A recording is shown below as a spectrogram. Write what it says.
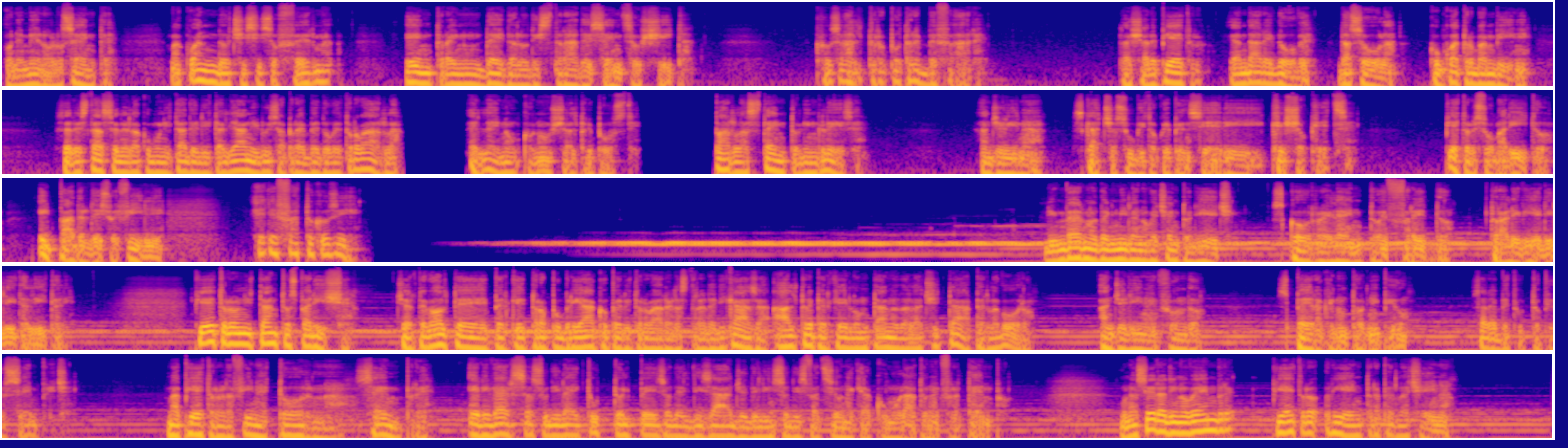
o nemmeno lo sente, ma quando ci si sofferma entra in un dedalo di strade senza uscita. Cos'altro potrebbe fare? Lasciare Pietro e andare dove? Da sola, con quattro bambini. Se restasse nella comunità degli italiani lui saprebbe dove trovarla. E lei non conosce altri posti. Parla a stento l'inglese. Angelina scaccia subito quei pensieri. Che sciocchezze. Pietro è suo marito, il padre dei suoi figli. Ed è fatto così. L'inverno del 1910 scorre lento e freddo tra le vie di Little Italy. Pietro ogni tanto sparisce, certe volte perché è troppo ubriaco per ritrovare la strada di casa, altre perché è lontano dalla città per lavoro. Angelina, in fondo, spera che non torni più. Sarebbe tutto più semplice. Ma Pietro alla fine torna, sempre, e riversa su di lei tutto il peso del disagio e dell'insoddisfazione che ha accumulato nel frattempo. Una sera di novembre Pietro rientra per la cena.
